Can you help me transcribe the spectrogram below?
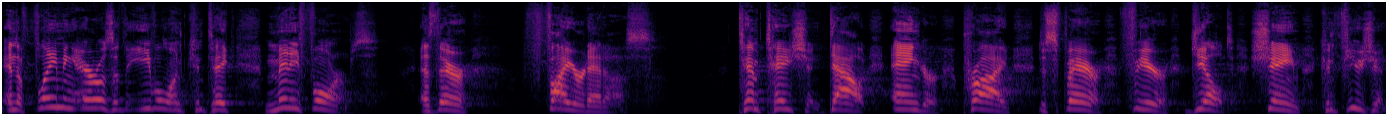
and the flaming arrows of the evil one can take many forms as they're fired at us temptation, doubt, anger, pride, despair, fear, guilt, shame, confusion.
